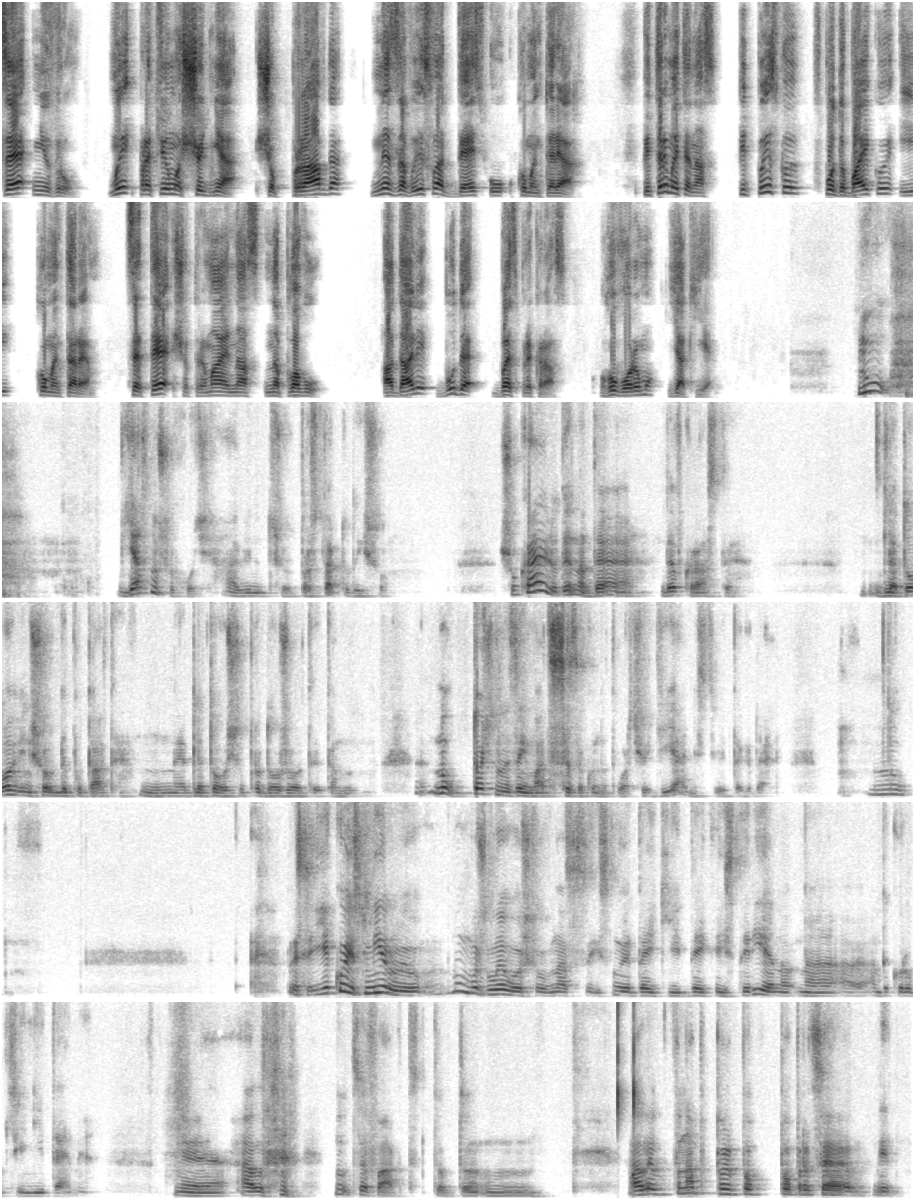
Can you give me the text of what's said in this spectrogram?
Це Ньюзрум. Ми працюємо щодня, щоб правда не зависла десь у коментарях. Підтримайте нас підпискою, вподобайкою і коментарем. Це те, що тримає нас на плаву. А далі буде без прикрас. Говоримо, як є. Ну, ясно, що хоче, а він що, просто так туди йшов. Шукає людина, де, де вкрасти. Для того він йшов депутати, не для того, щоб продовжувати там, ну, точно не займатися законотворчою діяльністю і так далі. Ну, якоюсь мірою, ну, можливо, що в нас існує деякі, деяка істерія на, на е, антикорупційній темі. Е, але ну, це факт. Тобто, але вона по- по- попри це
